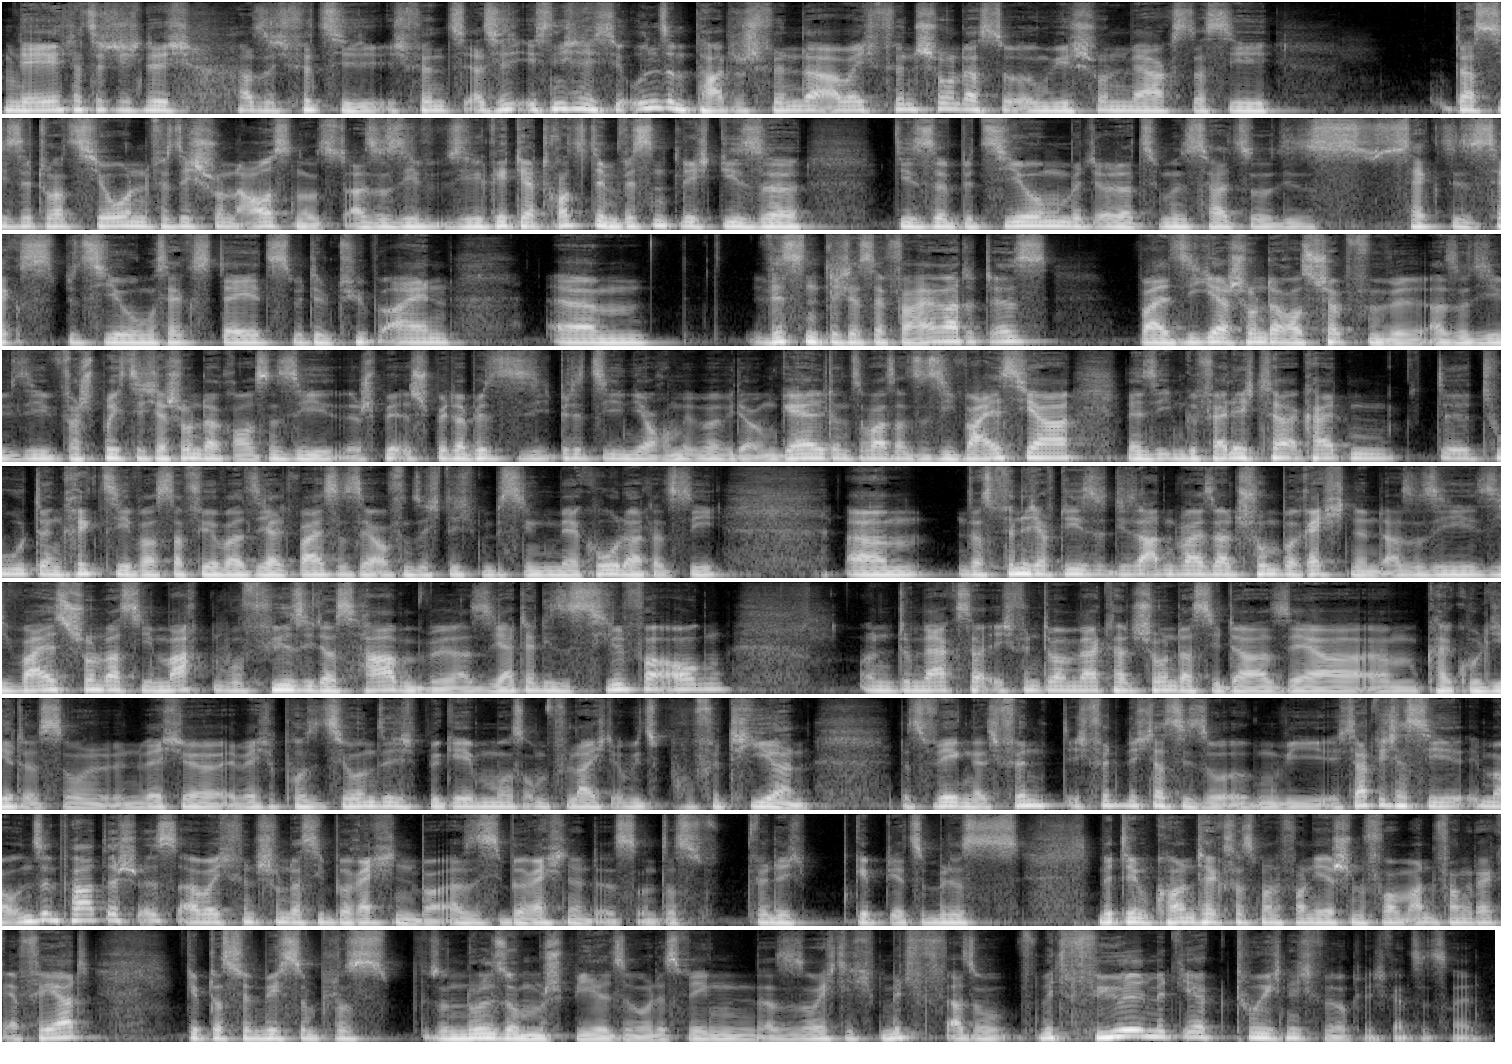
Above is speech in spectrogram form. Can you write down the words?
Nee, tatsächlich nicht. Also ich finde sie, ich finde also ist nicht, dass ich sie unsympathisch finde, aber ich finde schon, dass du irgendwie schon merkst, dass sie, dass die Situation für sich schon ausnutzt. Also sie, sie geht ja trotzdem wissentlich diese, diese Beziehung mit, oder zumindest halt so dieses Sex, diese Sexbeziehung, Sexdates mit dem Typ ein, ähm, wissentlich, dass er verheiratet ist weil sie ja schon daraus schöpfen will. Also sie, sie verspricht sich ja schon daraus. Und sie später bittet sie, bittet sie ihn ja auch immer wieder um Geld und sowas. Also sie weiß ja, wenn sie ihm Gefälligkeiten äh, tut, dann kriegt sie was dafür, weil sie halt weiß, dass er offensichtlich ein bisschen mehr Kohle hat als sie. Ähm, das finde ich auf diese, diese Art und Weise halt schon berechnend. Also sie, sie weiß schon, was sie macht und wofür sie das haben will. Also sie hat ja dieses Ziel vor Augen. Und du merkst halt, ich finde, man merkt halt schon, dass sie da sehr ähm, kalkuliert ist, so in welche, in welche Position sie sich begeben muss, um vielleicht irgendwie zu profitieren. Deswegen, ich finde ich finde nicht, dass sie so irgendwie, ich sage nicht, dass sie immer unsympathisch ist, aber ich finde schon, dass sie berechenbar, also dass sie berechnend ist. Und das, finde ich, gibt ihr zumindest mit dem Kontext, was man von ihr schon vor dem Anfang direkt erfährt, gibt das für mich so ein Plus, so ein Nullsummenspiel so. Deswegen, also so richtig mit, also mitfühlen mit ihr tue ich nicht wirklich ganze Zeit.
